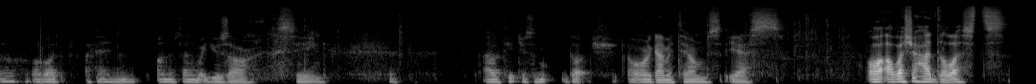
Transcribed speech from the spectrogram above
Oh, oh god, I can't understand what you are saying. I'll teach you some Dutch origami terms, yes. Oh, I wish I had the list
